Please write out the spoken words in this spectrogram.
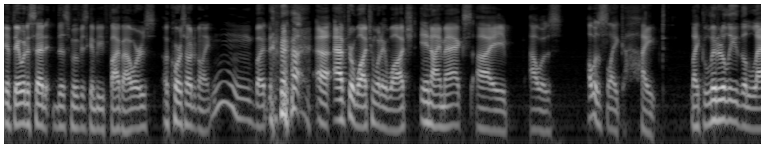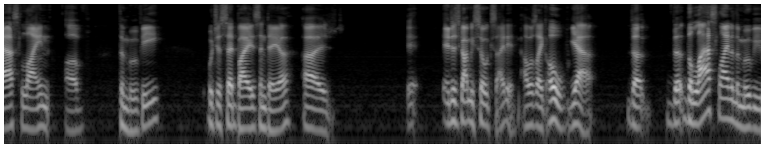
If they would have said this movie is gonna be five hours, of course I would have been like, mm, but uh, after watching what I watched in IMAX, I I was I was like hyped. Like literally the last line of the movie, which is said by Zendaya, uh, it it just got me so excited. I was like, oh yeah, the the the last line of the movie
